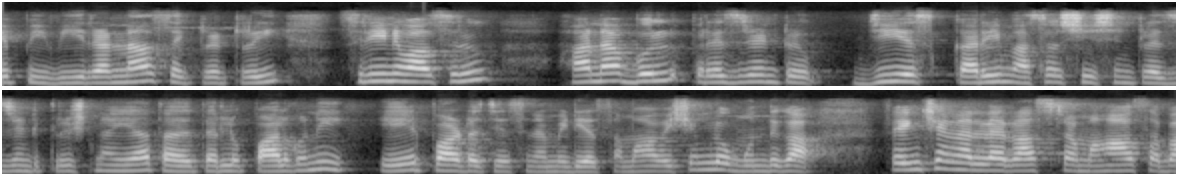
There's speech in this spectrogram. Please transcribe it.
AP Veeranna secretary Srinivasulu honourable president GS Karim association president Krishnaiah తదితరులు పాల్గొని ఏర్పాటు చేసిన మీడియా సమావేశంలో ముందుగా పెన్షనర్ల రాష్ట్ర మహాసభ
